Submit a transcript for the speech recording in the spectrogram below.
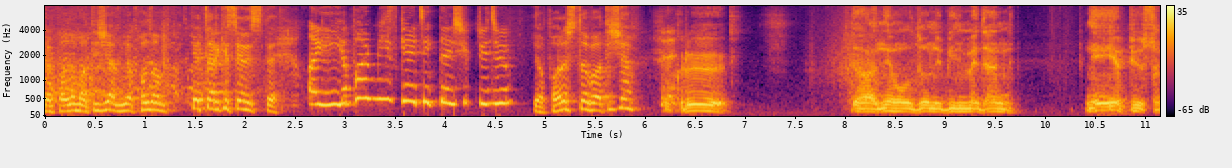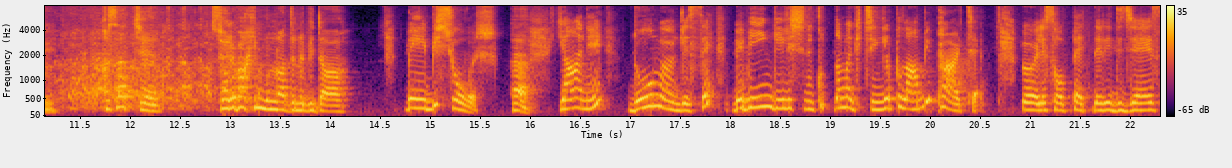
Yapalım Hatice'm yapalım. Yeter ki sen iste. Ay yapar mıyız gerçekten Şükrücüğüm? Yaparız tabii Hatice'm. Şükrü. Daha ne olduğunu bilmeden ne yapıyorsun? Hatice söyle bakayım bunun adını bir daha. Baby shower. Ha. Yani doğum öncesi bebeğin gelişini kutlamak için yapılan bir parti. Böyle sohbetler edeceğiz,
